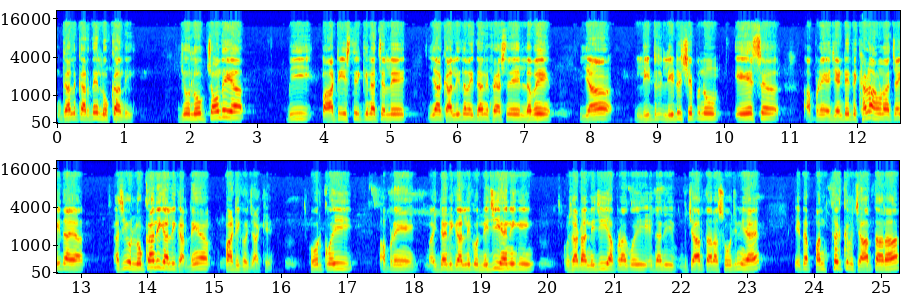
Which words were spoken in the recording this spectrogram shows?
ਗੱਲ ਕਰਦੇ ਲੋਕਾਂ ਦੀ। ਜੋ ਲੋਕ ਚਾਹੁੰਦੇ ਆ ਵੀ ਪਾਰਟੀ ਇਸ ਤਰੀਕੇ ਨਾਲ ਚੱਲੇ ਜਾਂ ਅਕਾਲੀ ਦਲ ਇਦਾਂ ਦੇ ਫੈਸਲੇ ਲਵੇ ਜਾਂ ਲੀਡਰ, ਲੀਡਰਸ਼ਿਪ ਨੂੰ ਇਸ ਆਪਣੇ ਏਜੰਡੇ ਤੇ ਖੜਾ ਹੋਣਾ ਚਾਹੀਦਾ ਆ, ਅਸੀਂ ਉਹ ਲੋਕਾਂ ਦੀ ਗੱਲ ਹੀ ਕਰਦੇ ਆ ਪਾਰਟੀ ਕੋਲ ਜਾ ਕੇ। ਹੋਰ ਕੋਈ ਆਪਣੇ ਇਦਾਂ ਦੀ ਗੱਲ ਨਹੀਂ, ਕੋਈ ਨਿੱਜੀ ਹੈ ਨਹੀਂ ਗੀ। ਕੋਈ ਸਾਡਾ ਨਿੱਜੀ ਆਪਣਾ ਕੋਈ ਇਦਾਂ ਦੀ ਵਿਚਾਰਧਾਰਾ ਸੋਚ ਨਹੀਂ ਹੈ। ਇਹ ਤਾਂ ਪੰਥਕ ਵਿਚਾਰਧਾਰਾ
